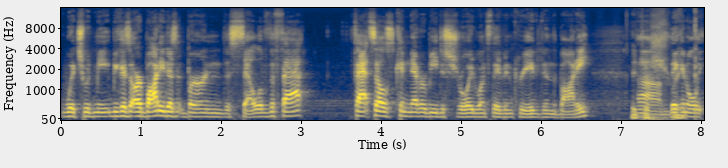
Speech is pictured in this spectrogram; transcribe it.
which would mean because our body doesn't burn the cell of the fat. Fat cells can never be destroyed once they've been created in the body. They Um, they can only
